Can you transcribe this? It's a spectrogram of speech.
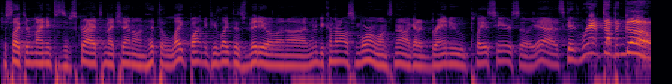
Just like to remind you to subscribe to my channel and hit the like button if you like this video and uh, i'm going to be coming out with some more ones now. I got a brand new place here so yeah let's get ramped up and go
